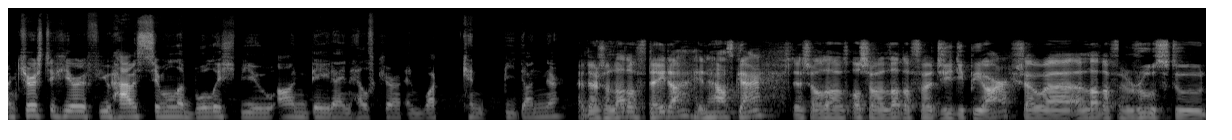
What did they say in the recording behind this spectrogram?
I'm curious to hear if you have a similar bullish view on data in healthcare and what can be done there. Uh, There's a lot of data in healthcare. There's al- also a lot of uh, GDPR, so uh, a lot of rules to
